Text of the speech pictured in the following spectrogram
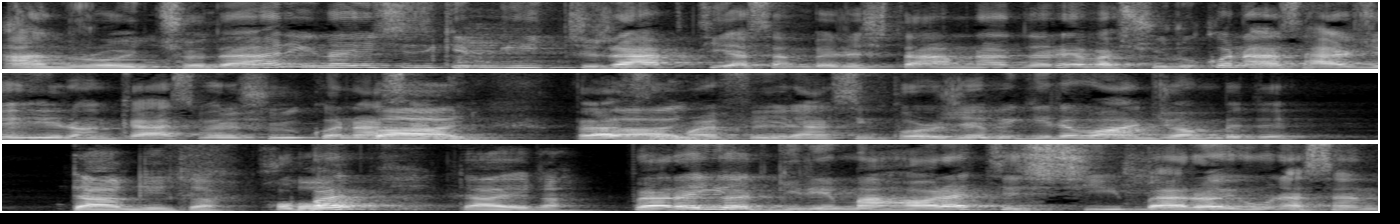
اندروید شدن اینا یه چیزی که هیچ ربطی اصلا به رشته هم نداره و شروع کنه از هر جای ایران که هست بره شروع کنه بله، اصلا پلتفرم بله. freelancing پروژه بگیره و انجام بده. دقیقا. خب بعد- دقیقا. برای یادگیری مهارتش چی؟ برای اون اصلا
